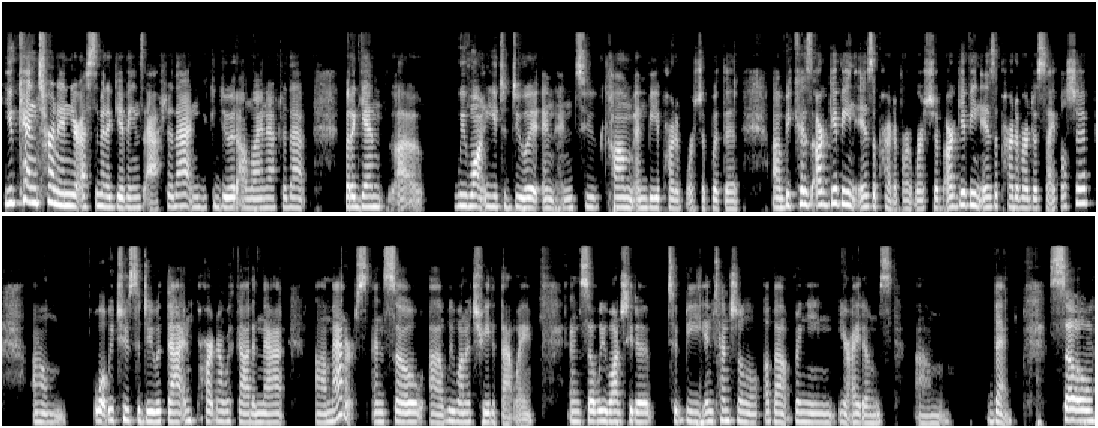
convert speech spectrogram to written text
You can turn in your estimate of givings after that, and you can do it online after that. But again, uh, we want you to do it and and to come and be a part of worship with it um, because our giving is a part of our worship. Our giving is a part of our discipleship. Um, what we choose to do with that and partner with god in that uh, matters. And so uh, we want to treat it that way. And so we want you to to be intentional about bringing your items um, then. So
